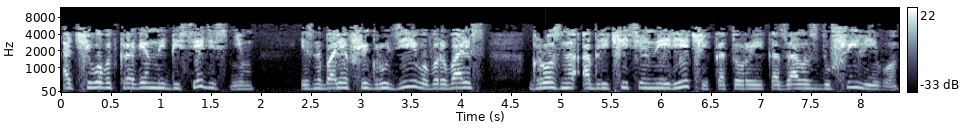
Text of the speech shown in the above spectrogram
отчего в откровенной беседе с ним из наболевшей груди его вырывались грозно-обличительные речи, которые, казалось, душили его.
